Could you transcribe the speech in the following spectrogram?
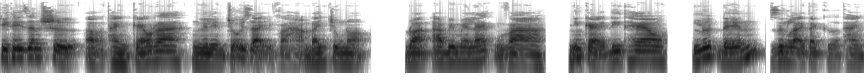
Khi thấy dân sự ở thành kéo ra, người liền trỗi dậy và hãm đánh chúng nó. Đoạn Abimelech và những kẻ đi theo lướt đến dừng lại tại cửa thành.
